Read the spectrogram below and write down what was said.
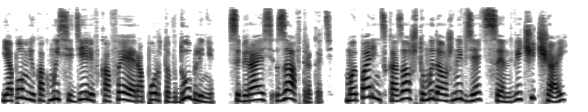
Я помню, как мы сидели в кафе аэропорта в Дублине, собираясь завтракать. Мой парень сказал, что мы должны взять сэндвич и чай,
